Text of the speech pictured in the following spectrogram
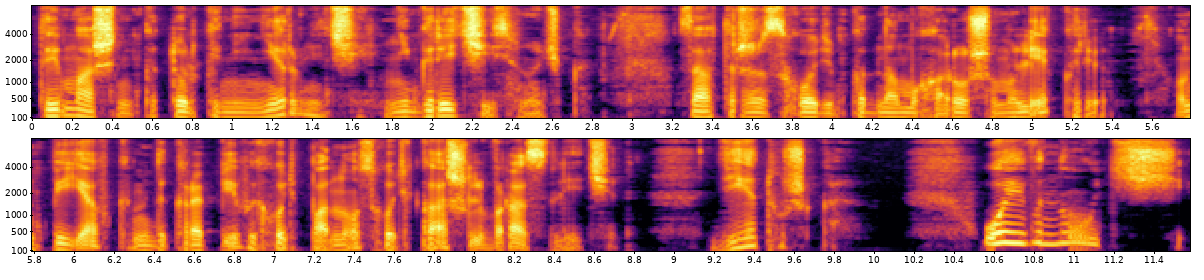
Ты, Машенька, только не нервничай, не горячись, внучка. Завтра же сходим к одному хорошему лекарю. Он пиявками да крапивой хоть понос, хоть кашель в раз лечит. Дедушка. Ой, внучек,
